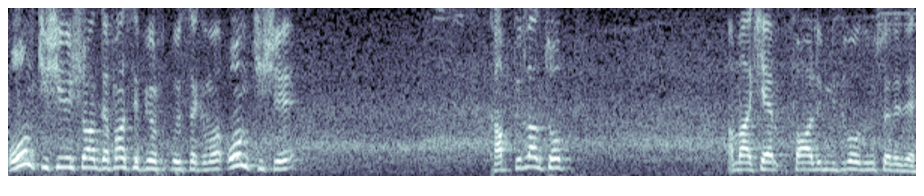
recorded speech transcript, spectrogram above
10 kişiyle şu an defans yapıyor futbolist takımı. 10 kişi. Kaptırılan top. Ama hakem faulün bizim olduğunu söyledi.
